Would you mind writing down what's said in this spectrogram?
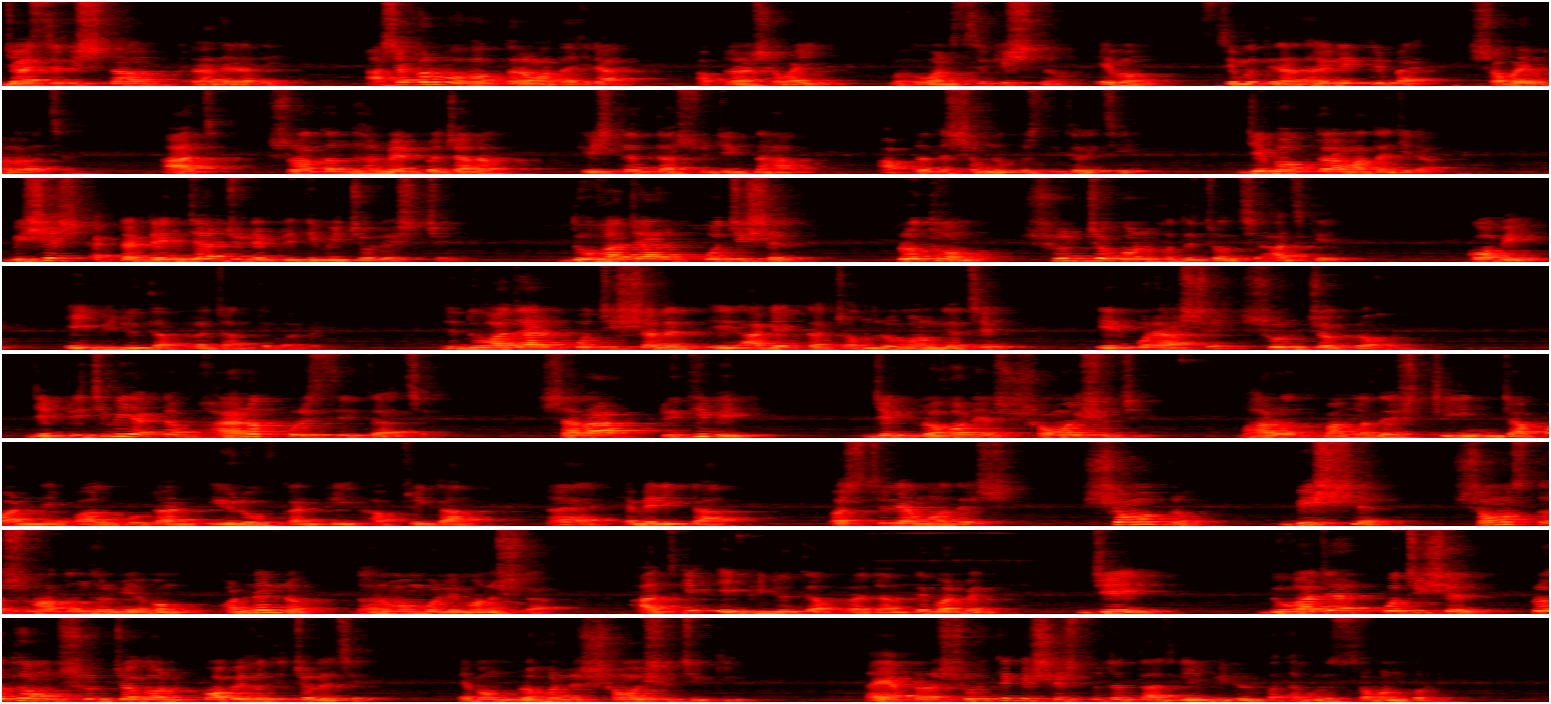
জয় শ্রীকৃষ্ণ, রাধে রাধে। আশা করব ভক্তরা, মাতাজিরা, আপনারা সবাই ভগবান শ্রীকৃষ্ণ এবং শ্রীমতী রাধারানীর কৃপায় সবাই ভালো আছেন। আজ সনাতন ধর্মের প্রচারক কৃষ্ণের দাস সুজিত নাহা আপনাদের সামনে উপস্থিত হয়েছি। যে ভক্তরা, মাতাজিরা, বিশেষ একটা ডেঞ্জার জোনে পৃথিবী চলে এসছে। দু হাজার পঁচিশের প্রথম সূর্যগ্রহণ হতে চলছে আজকে। কবে? এই ভিডিওতে আপনারা জানতে পারবেন। যে দু হাজার পঁচিশ সালের এর আগে একটা চন্দ্রগ্রহণ গেছে এরপরে আসে সূর্যগ্রহণ, যে পৃথিবী একটা ভয়ানক পরিস্থিতিতে আছে। সারা পৃথিবীর যে গ্রহণের সময়সূচি, ভারত, বাংলাদেশ, চীন, Japan, Nepal, Bhutan, Europe country Africa হ্যাঁ আমেরিকা, অস্ট্রেলিয়া মহাদেশ, সমগ্র বিশ্বের সমস্ত সনাতন ধর্মী এবং অন্যান্য ধর্মাবলী মানুষরা আজকে এই ভিডিওতে আপনারা জানতে পারবেন যে দু হাজার পঁচিশের প্রথম সূর্যগ্রহণ কবে হতে চলেছে এবং গ্রহণের সময়সূচি কী। তাই আপনারা শুরু থেকে শেষ পর্যন্ত আজকে এই ভিডিওর কথাগুলো শ্রবণ করুন।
